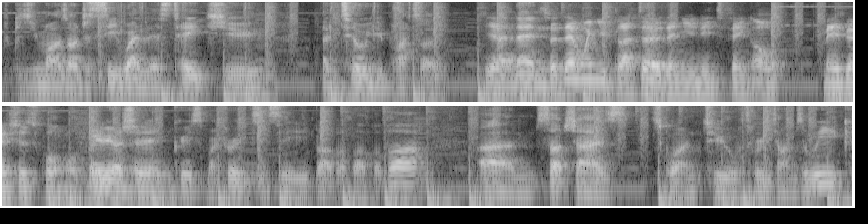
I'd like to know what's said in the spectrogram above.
Because you might as well just see where this takes you until you plateau. yeah. And then so then when you plateau, then you need to think, oh, maybe I should squat more maybe I should increase my frequency, blah blah blah blah blah. Um, such as squatting two or three times a week.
